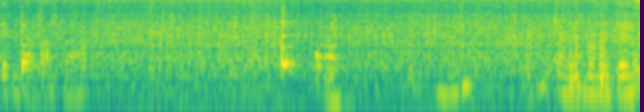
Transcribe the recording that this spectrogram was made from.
lengket nggak apa-apa. Hmm. cantik banget guys.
